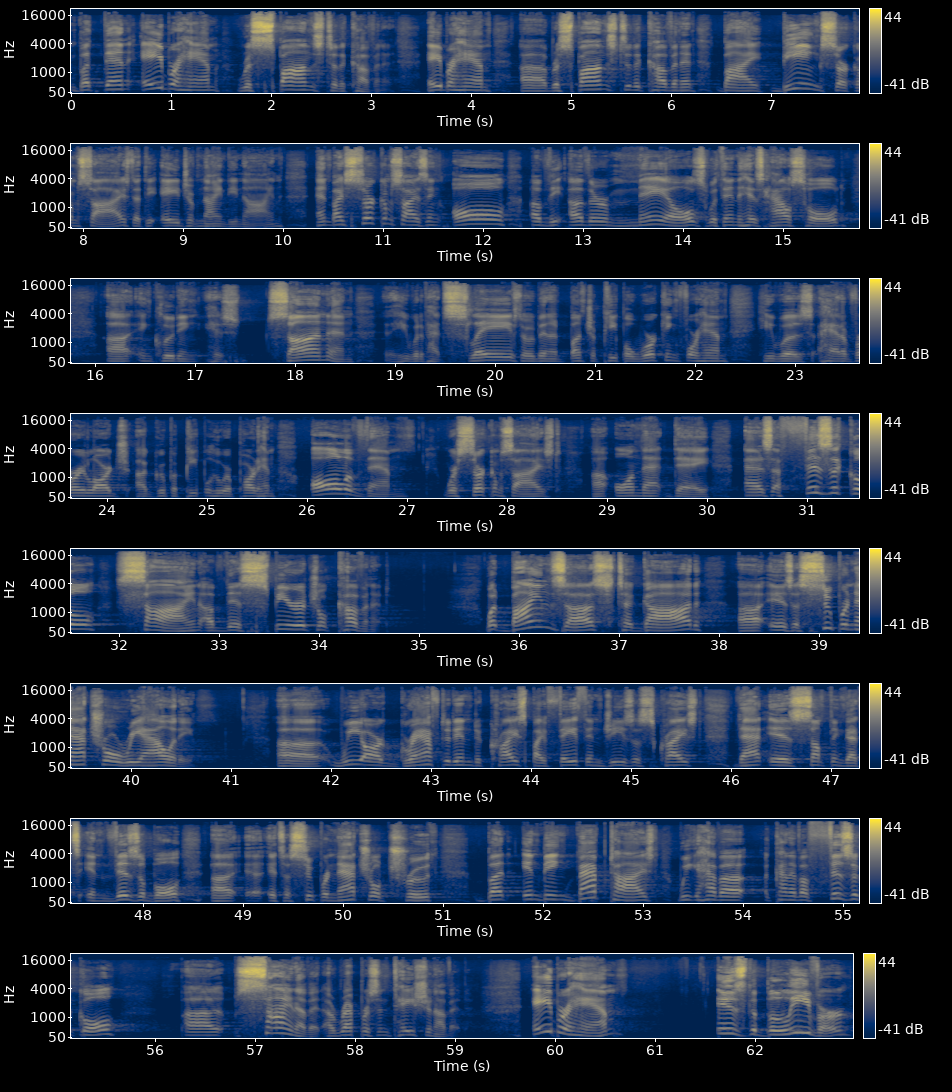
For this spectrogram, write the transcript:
but then Abraham responds to the covenant. Abraham uh, responds to the covenant by being circumcised at the age of 99 and by circumcising all of the other males within his household, uh, including his son and he would have had slaves. There would have been a bunch of people working for him. He was had a very large uh, group of people who were part of him. All of them were circumcised uh, on that day as a physical sign of this spiritual covenant. What binds us to God uh, is a supernatural reality. Uh, we are grafted into Christ by faith in Jesus Christ. That is something that's invisible, uh, it's a supernatural truth. But in being baptized, we have a, a kind of a physical a sign of it, a representation of it. Abraham is the believer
